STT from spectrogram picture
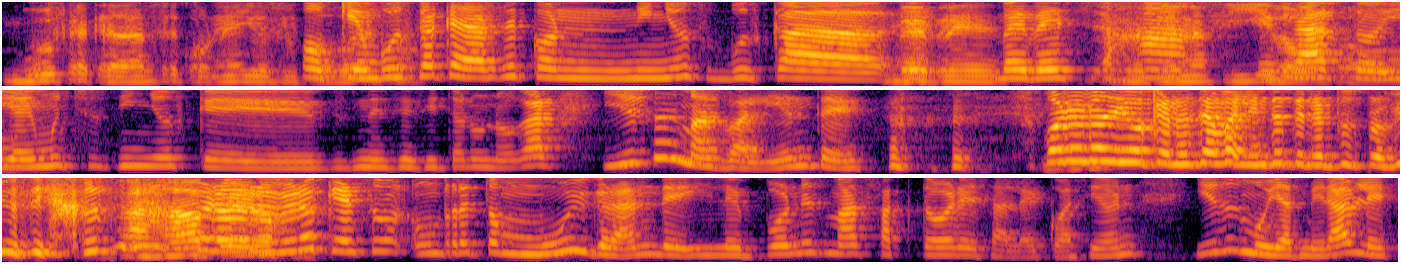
busca quedarse con ellos. y O todo quien eso. busca quedarse con niños busca eh, Bebés, bebés, ajá, nacidos exacto, o- y hay muchos niños que pues, necesitan un hogar y eso es más valiente. bueno, no digo que no sea valiente tener tus propios hijos, Ajá, pero, pero- refiero que es un, un reto muy grande y le pones más factores a la ecuación y eso es muy admirable.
